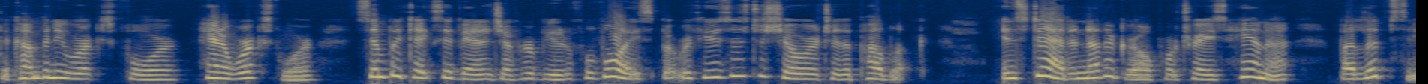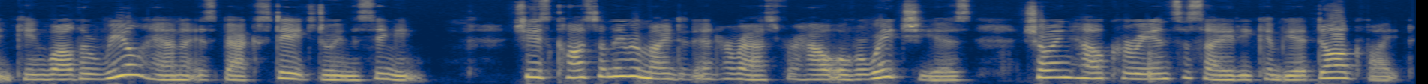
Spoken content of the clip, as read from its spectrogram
The company works for, Hannah works for, simply takes advantage of her beautiful voice but refuses to show her to the public. Instead, another girl portrays Hannah by lip syncing while the real Hannah is backstage doing the singing. She is constantly reminded and harassed for how overweight she is, showing how Korean society can be a dogfight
